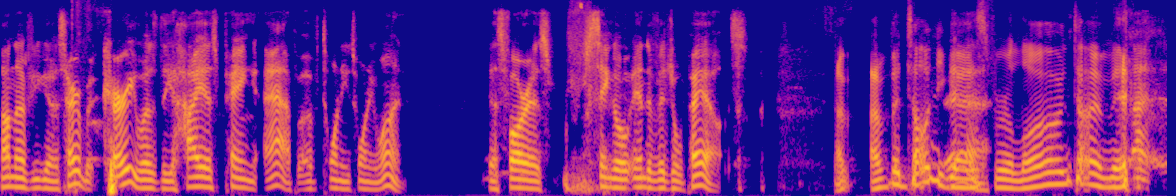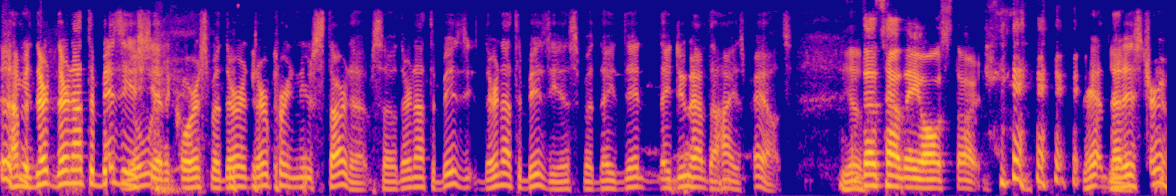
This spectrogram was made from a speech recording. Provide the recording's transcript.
I don't know if you guys heard, but Curri was the highest paying app of 2021 as far as single individual payouts. I've I've been telling you guys Yeah. for a long time, man. I, I mean, they're they're not the busiest No yet, of course, but they're they're a pretty new startup, so they're not the busy they're not the busiest, but they did they do have the highest payouts. yeah. That's how they all start. Yeah, that is Yeah. true.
